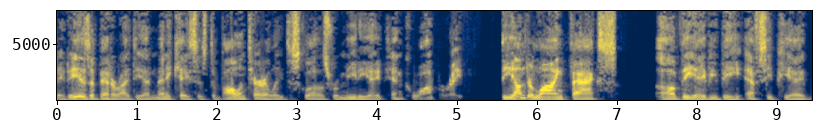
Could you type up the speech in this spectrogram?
it is a better idea in many cases to voluntarily disclose, remediate, and cooperate. The underlying facts of the ABB FCPA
